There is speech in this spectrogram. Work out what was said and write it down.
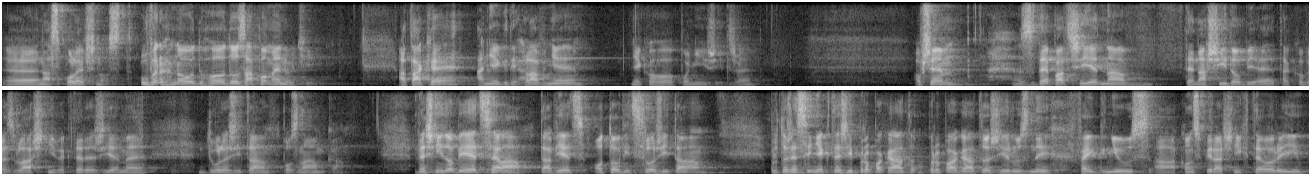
eh, na společnost. Uvrhnout ho do zapomenutí. A také, a někdy hlavně, někoho ponížit, že? Ovšem, zde patří jedna v té naší době, takové zvláštní, ve které žijeme, důležitá poznámka. V dnešní době je celá ta věc o to víc složitá, protože si někteří propagátoři různých fake news a konspiračních teorií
